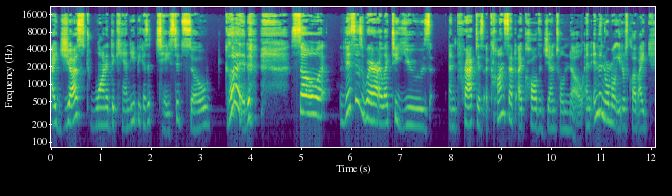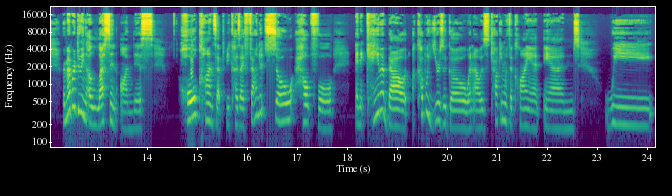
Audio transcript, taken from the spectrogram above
I just wanted the candy because it tasted so good. So, this is where I like to use and practice a concept I call the gentle no. And in the Normal Eaters Club, I remember doing a lesson on this whole concept because I found it so helpful. And it came about a couple years ago when I was talking with a client and we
